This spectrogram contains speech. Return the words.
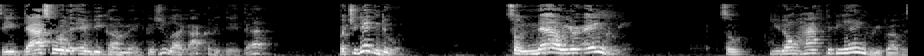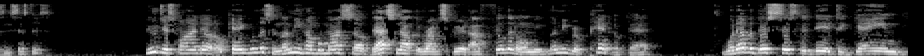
See, that's where the envy come in because you like, I could have did that, but you didn't do it. So now you're angry. So you don't have to be angry, brothers and sisters. You just find out, okay, well, listen, let me humble myself. That's not the right spirit. I feel it on me. Let me repent of that. Whatever this sister did to gain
